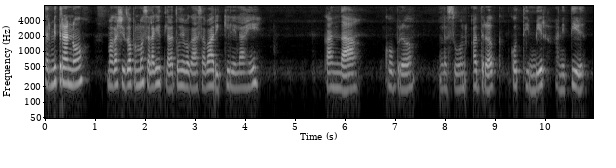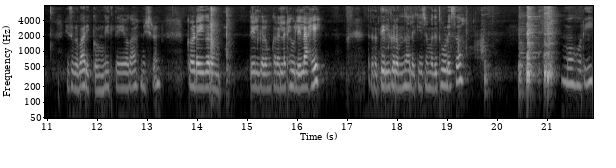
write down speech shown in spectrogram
तर मित्रांनो मग अशी जो आपण मसाला घेतलेला तो हे बघा असा बारीक केलेला आहे. कांदा खोबरं लसूण अद्रक कोथिंबीर आणि तीळ हे सगळं बारीक करून घेतलं आहे बघा मिश्रण. कढई गरम तेल गरम करायला ठेवलेलं आहे. तर आता तेल गरम झालं की ह्याच्यामध्ये थोडंसं मोहरी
